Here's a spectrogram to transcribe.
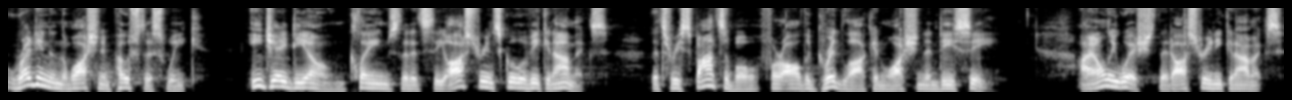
Writing in the Washington Post this week, E.J. Dionne claims that it's the Austrian School of Economics that's responsible for all the gridlock in Washington, D.C. I only wish that Austrian economics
